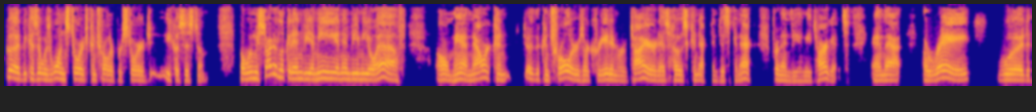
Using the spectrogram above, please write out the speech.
good because it was one storage controller per storage ecosystem. But when we started looking at NVMe and NVMe OF, oh man, now we're con- uh, the controllers are created and retired as host connect and disconnect from NVMe targets. And that array would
